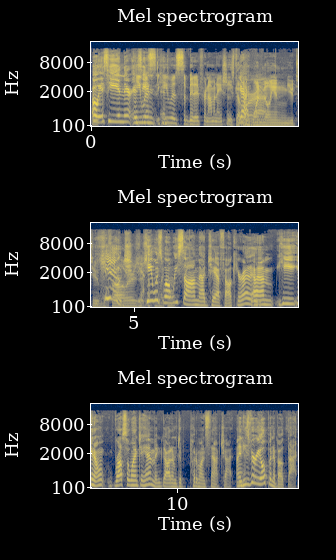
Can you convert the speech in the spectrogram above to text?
Oh, is he in there? Is He was in, he in- was submitted for nominations. He's got Yeah. like for, 1 uh, million YouTube huge. followers. Or He was like well. that. We saw him at JFL, Kyra. Um, he, you know, Russell went to him and got him to put him on Snapchat, and he's very open about that.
